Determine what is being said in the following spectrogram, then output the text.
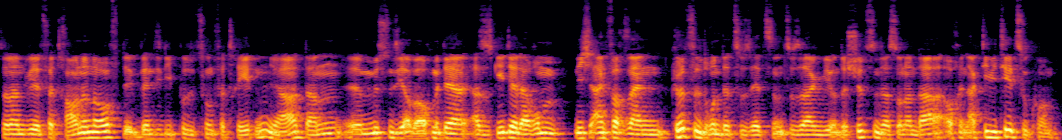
sondern wir vertrauen darauf, wenn sie die Position vertreten, ja, dann äh, müssen sie aber auch mit der, also es geht ja darum, nicht einfach seinen Kürzel drunter zu setzen und zu sagen, wir unterstützen das, sondern da auch in Aktivität zu kommen.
